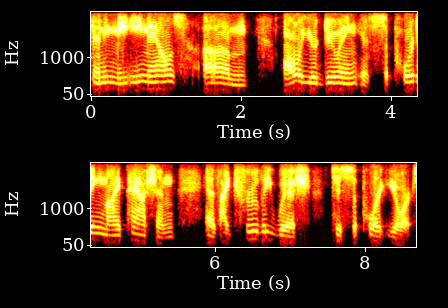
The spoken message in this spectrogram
sending me emails. Um, all you're doing is supporting my passion as I truly wish to support yours.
